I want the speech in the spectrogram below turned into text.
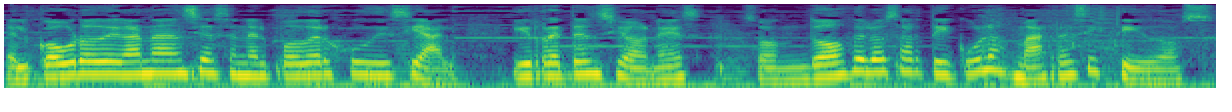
El cobro de ganancias en el Poder Judicial y retenciones son dos de los artículos más resistidos.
